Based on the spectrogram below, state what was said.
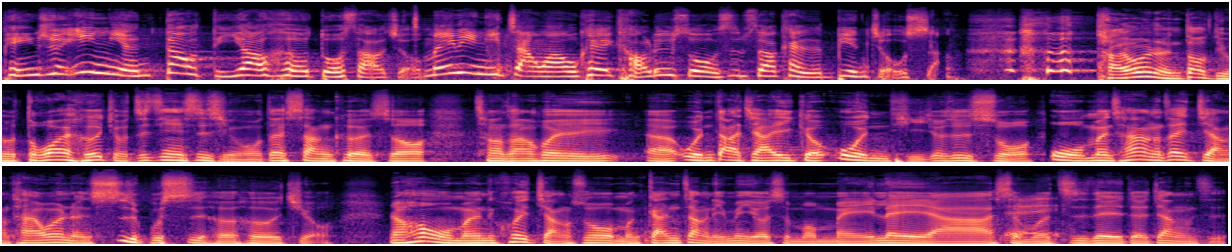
平均一年到底要喝多少酒？maybe 你讲完，我可以考虑说我是不是要开始变酒商？台湾人到底有多爱喝酒这件事情，我在上课的时候常常会呃问大家一个问题，就是说我们常常在讲台湾人适不适合喝酒，然后我们会讲说我们肝脏里面有什么酶类啊什么之。之类的这样子，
